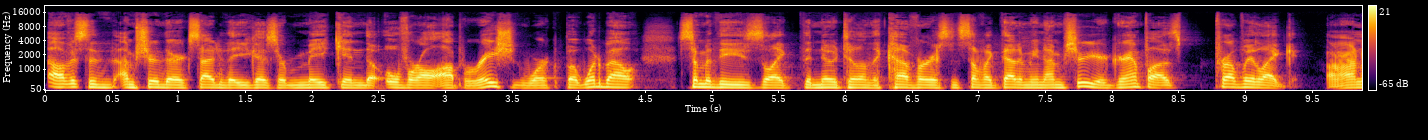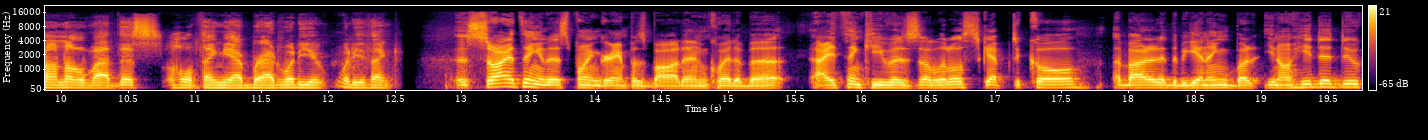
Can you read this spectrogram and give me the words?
obviously, I'm sure they're excited that you guys are making the overall operation work. But what about some of these, like the no till and the covers and stuff like that? I mean, I'm sure your grandpa's probably like, I don't know about this whole thing. Yeah, Brad, what do you what do you think? So I think at this point, Grandpa's bought in quite a bit. I think he was a little skeptical about it at the beginning, but you know he did do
